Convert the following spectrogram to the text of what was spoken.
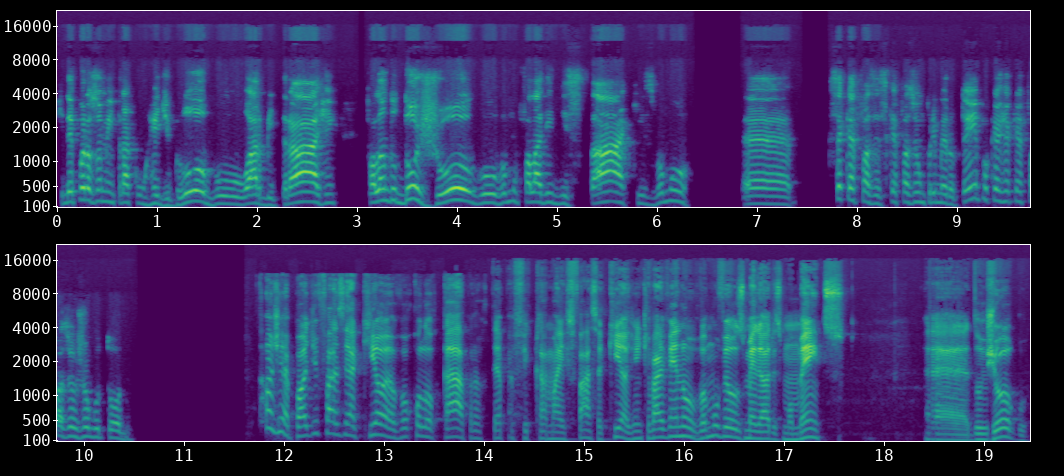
que depois nós vamos entrar com Rede Globo, arbitragem, falando do jogo, vamos falar de destaques, vamos. É, o que você quer fazer? Você quer fazer um primeiro tempo ou já quer fazer o jogo todo? Não, Gé, pode fazer aqui, ó. Eu vou colocar pra, até para ficar mais fácil aqui, ó. A gente vai vendo, vamos ver os melhores momentos é, do jogo.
